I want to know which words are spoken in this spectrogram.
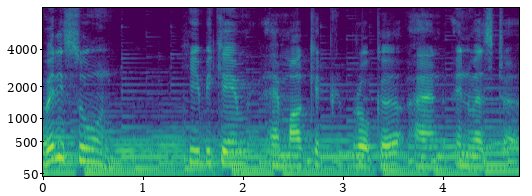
Very soon, he became a market broker and investor.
